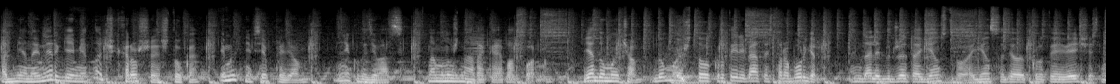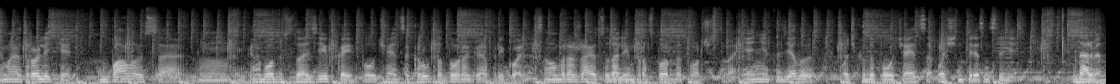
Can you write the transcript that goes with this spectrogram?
обмена энергиями, ну, очень хорошая штука. И мы к ней все придем. Некуда деваться. Нам нужна такая платформа. Я думаю, что? Думаю, что крутые ребята из Парабургер, дали бюджеты агентству, агентство делает крутые вещи, снимают ролики, балуются, работают с адазивкой, получается круто, дорого, прикольно. Самовыражаются, дали им простор для творчества, и они это делают, очень круто получается, очень интересно следить. Дарвин.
